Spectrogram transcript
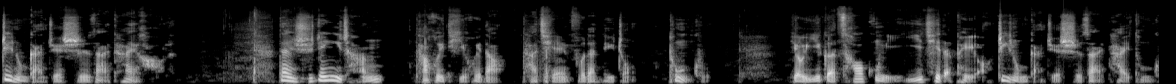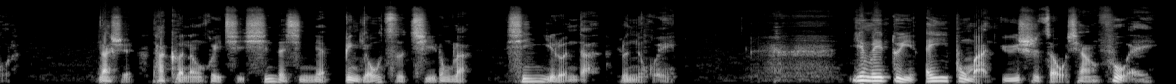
这种感觉实在太好了。但时间一长，她会体会到她前夫的那种痛苦，有一个操控你一切的配偶，这种感觉实在太痛苦了。那时，她可能会起新的信念，并由此启动了新一轮的轮回。因为对 A 不满，于是走向负 A；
